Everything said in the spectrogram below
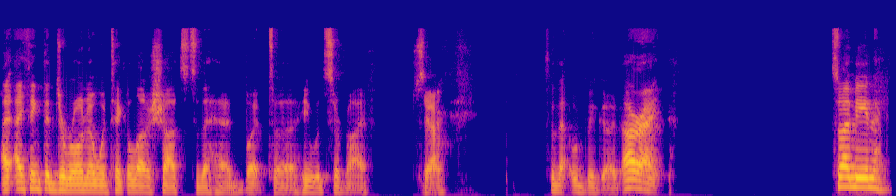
I, I think that De Roon would take a lot of shots to the head, but uh, he would survive. So yeah. so that would be good. All right. So I mean,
